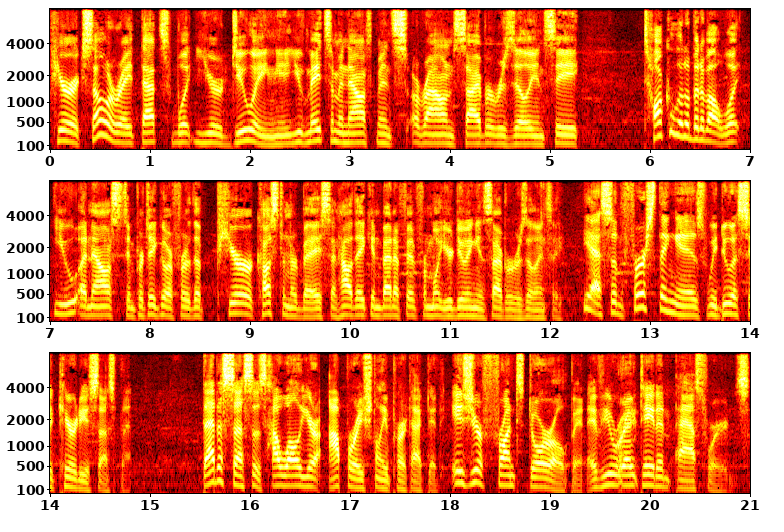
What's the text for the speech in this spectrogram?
Pure Accelerate, that's what you're doing. You've made some announcements around cyber resiliency. Talk a little bit about what you announced in particular for the Pure customer base and how they can benefit from what you're doing in cyber resiliency. Yeah, so the first thing is we do a security assessment. That assesses how well you're operationally protected. Is your front door open? Have you rotated passwords?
